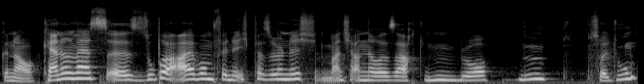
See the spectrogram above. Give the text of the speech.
Genau. Candlemass, äh, super Album, finde ich persönlich. Manch andere sagt, hm, ja, hm, ist halt Doom.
